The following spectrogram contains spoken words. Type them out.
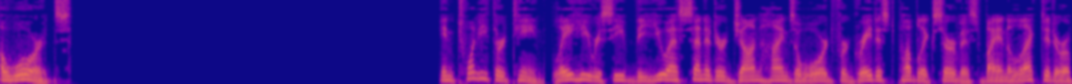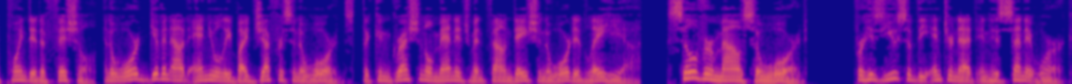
Awards In 2013, Leahy received the U.S. Senator John Heinz Award for Greatest Public Service by an elected or appointed official, an award given out annually by Jefferson Awards. The Congressional Management Foundation awarded Leahy a Silver Mouse Award for his use of the Internet in his Senate work.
